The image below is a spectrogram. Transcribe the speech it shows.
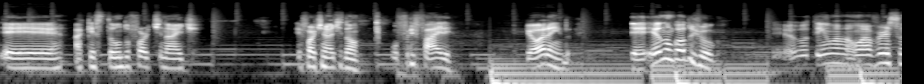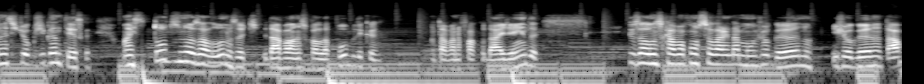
é a questão do Fortnite. Fortnite não, o Free Fire. Pior ainda. É, eu não gosto do jogo. Eu tenho uma, uma versão desse jogo gigantesca. Mas todos os meus alunos, eu dava aula na escola pública, eu estava na faculdade ainda, e os alunos ficavam com o celular na mão jogando e jogando e tal.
